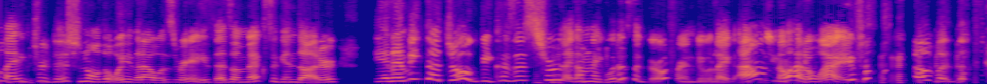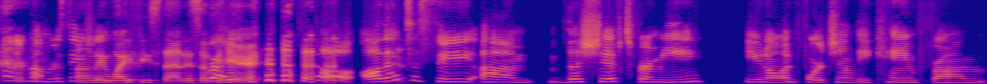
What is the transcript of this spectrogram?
like traditional the way that I was raised as a Mexican daughter. And I make that joke because it's true. Like, I'm like, what does a girlfriend do? Like, I don't know how to wife. no, but that's another conversation. Only wifey status over right. here. so all that to say, um, the shift for me, you know, unfortunately came from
